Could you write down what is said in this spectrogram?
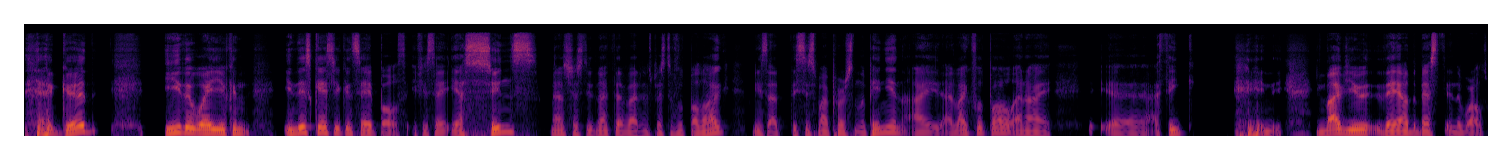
good. Either way, you can. In this case, you can say both. If you say yes, synes Manchester United are verdens beste fotballag, means that this is my personal opinion. I, I like football, and I uh, I think, in, in my view, they are the best in the world.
